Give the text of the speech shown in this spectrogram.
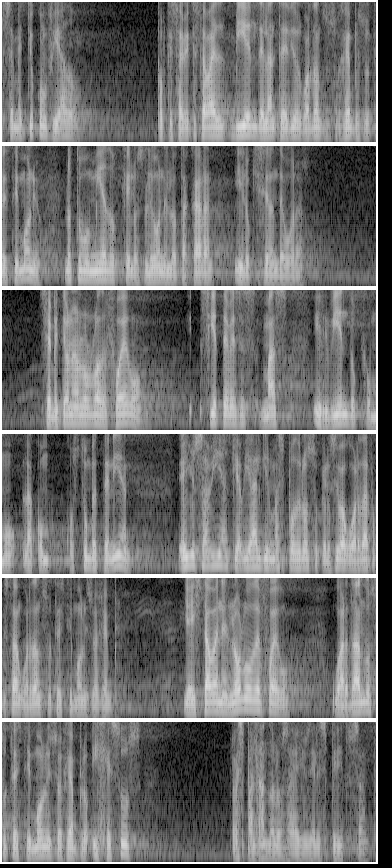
se metió confiado, porque sabía que estaba él bien delante de Dios, guardando su ejemplo y su testimonio. No tuvo miedo que los leones lo atacaran y lo quisieran devorar. Se metió en el horno de fuego, siete veces más hirviendo como la costumbre tenían. Ellos sabían que había alguien más poderoso que los iba a guardar porque estaban guardando su testimonio y su ejemplo. Y ahí estaban en el horno de fuego, guardando su testimonio y su ejemplo, y Jesús respaldándolos a ellos y el Espíritu Santo.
